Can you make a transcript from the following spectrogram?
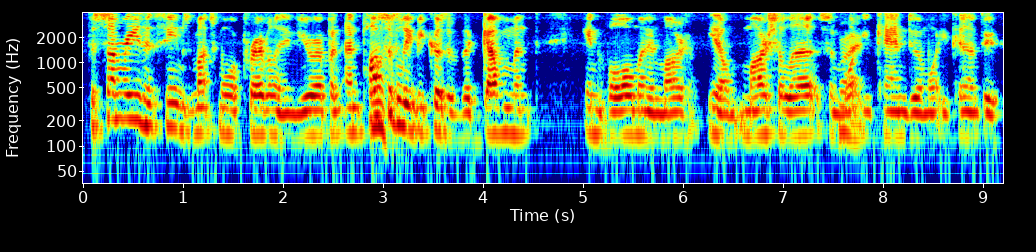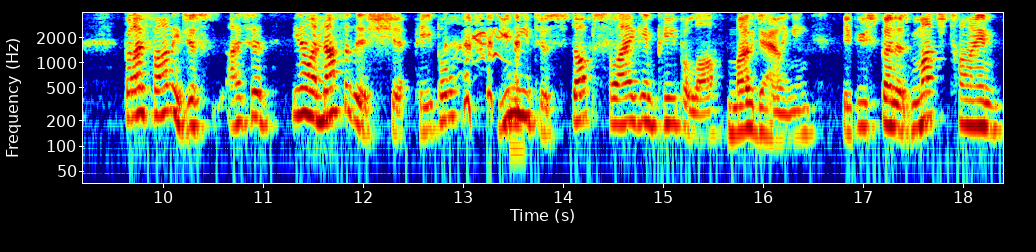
for some reason it seems much more prevalent in Europe, and, and possibly because of the government involvement in mar, you know martial arts and Right. what you can do and what you can't do. But I finally just I said, you know, enough of this shit, people. You need to stop slagging people off, No doubt. mudslinging. If you spend as much time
